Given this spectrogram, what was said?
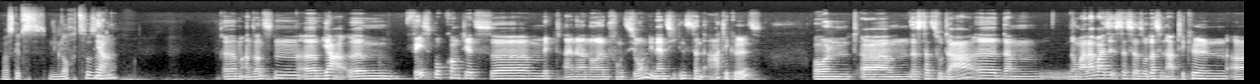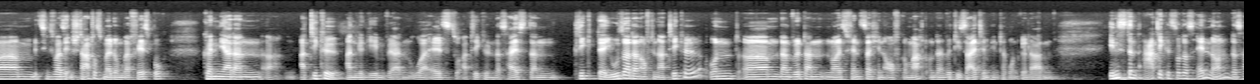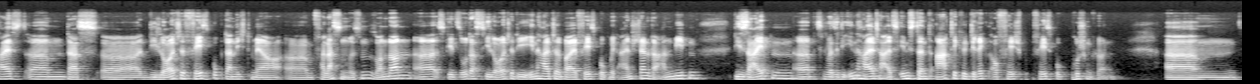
Was gibt's noch zu sagen? Ja. Ähm, ansonsten, ähm, ja, ähm, Facebook kommt jetzt äh, mit einer neuen Funktion, die nennt sich Instant Articles. Und ähm, das ist dazu da, äh, dann normalerweise ist das ja so, dass in Artikeln ähm, beziehungsweise in Statusmeldungen bei Facebook können ja dann äh, Artikel angegeben werden, URLs zu Artikeln. Das heißt, dann klickt der User dann auf den Artikel und ähm, dann wird dann ein neues Fensterchen aufgemacht und dann wird die Seite im Hintergrund geladen. Instant Articles soll das ändern. Das heißt, ähm, dass äh, die Leute Facebook dann nicht mehr ähm, verlassen müssen, sondern äh, es geht so, dass die Leute die Inhalte bei Facebook mit einstellen oder anbieten, die Seiten äh, bzw. die Inhalte als Instant Article direkt auf Facebook pushen können. Ähm,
